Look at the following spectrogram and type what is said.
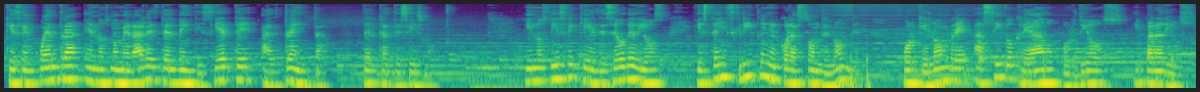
que se encuentra en los numerales del 27 al 30 del catecismo. Y nos dice que el deseo de Dios está inscrito en el corazón del hombre, porque el hombre ha sido creado por Dios y para Dios.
